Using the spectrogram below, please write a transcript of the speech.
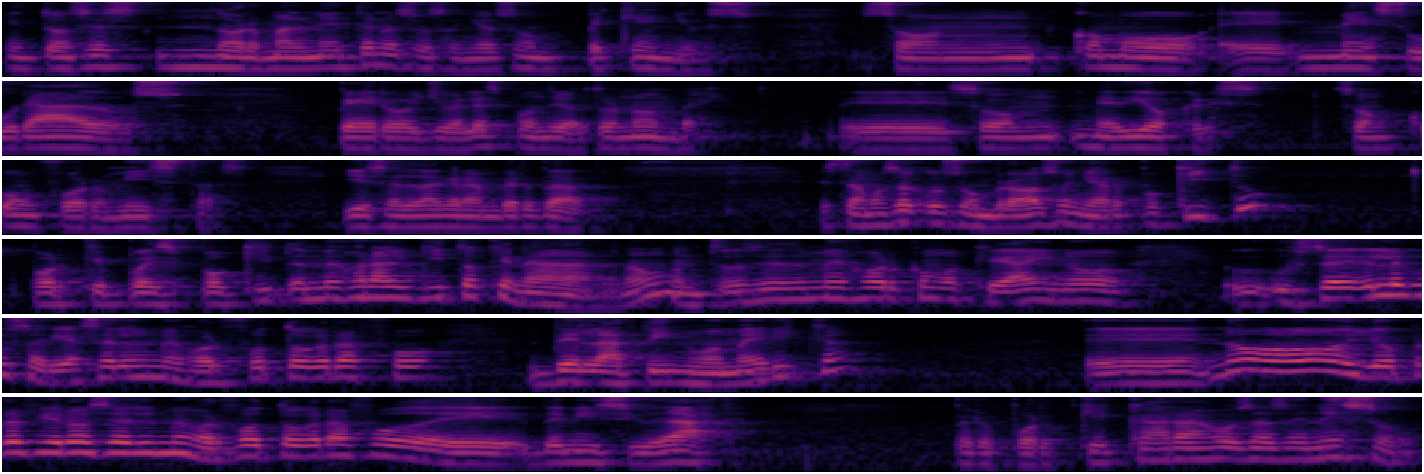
Entonces, normalmente nuestros sueños son pequeños, son como eh, mesurados, pero yo les pondría otro nombre. Eh, son mediocres, son conformistas, y esa es la gran verdad. Estamos acostumbrados a soñar poquito, porque pues poquito es mejor algo que nada, ¿no? Entonces es mejor como que, ay, no, ¿usted le gustaría ser el mejor fotógrafo de Latinoamérica? Eh, no, yo prefiero ser el mejor fotógrafo de, mi ciudad. Pero ¿por qué carajos hacen eso?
